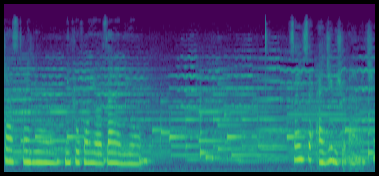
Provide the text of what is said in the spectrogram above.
60 میلیون میکروفون 11 میلیون. اصلا عجیبی شده همه چی.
